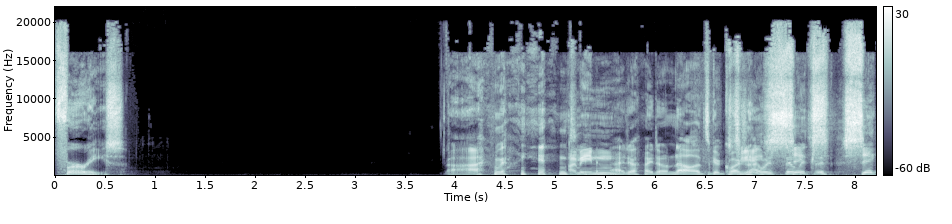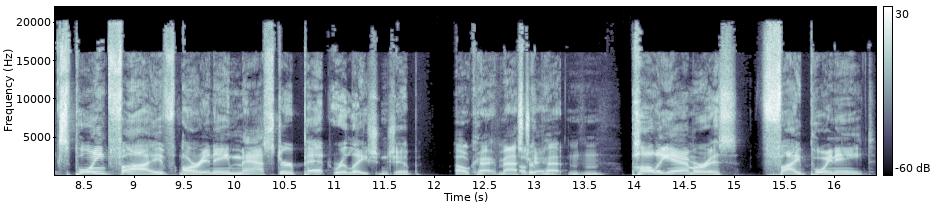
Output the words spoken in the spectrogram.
furries? Uh, I mean, I don't, I don't know. It's a good question. I would assume six, it's, it's 6.5 are in a master pet relationship. okay. Master Okay. pet. hmm polyamorous 5.8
